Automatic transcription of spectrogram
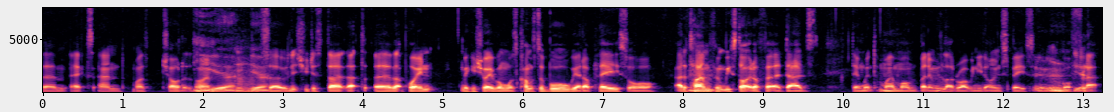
um, ex and my child at the time. yeah, yeah. So literally just that that uh, that point, making sure everyone was comfortable. We had our place, or at the time, I think we started off at a dad's, then went to my mum, but then we was like, right, we need our own space, so we got a Yeah. flat.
